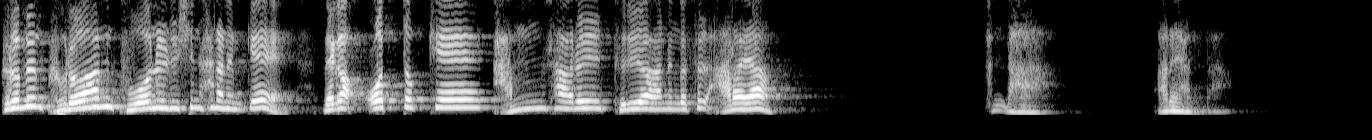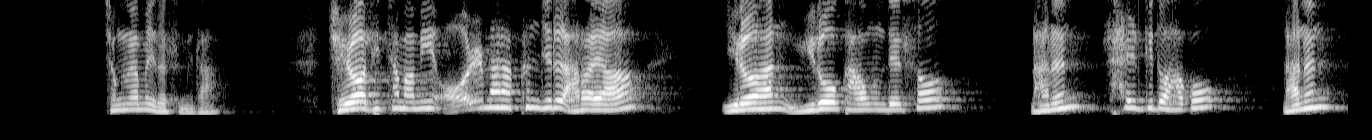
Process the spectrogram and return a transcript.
그러면 그러한 구원을 주신 하나님께 내가 어떻게 감사를 드려야 하는 것을 알아야 한다. 알아야 한다. 정리하면 이렇습니다. 죄와 비참함이 얼마나 큰지를 알아야 이러한 위로 가운데서 나는 살기도 하고 나는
